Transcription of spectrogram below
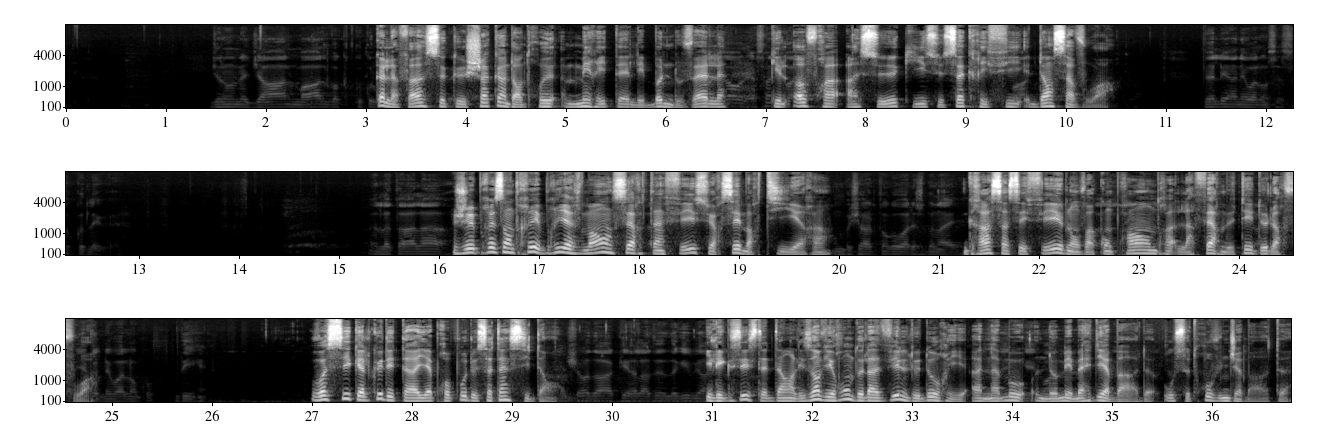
que chacun d'entre eux mérite les bonnes nouvelles qu'il offre à ceux qui se sacrifient dans sa voie. Je présenterai brièvement certains faits sur ces martyrs. Grâce à ces faits, l'on va comprendre la fermeté de leur foi. Voici quelques détails à propos de cet incident. Il existe dans les environs de la ville de Dori un hameau nommé Mahdiabad, où se trouve une jamaat.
